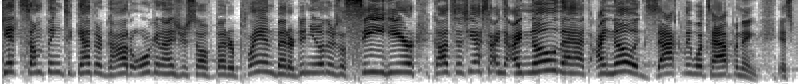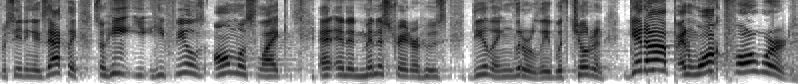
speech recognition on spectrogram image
Get something together, God. Organize yourself better. Plan better. Didn't you know there's a sea here? God says, Yes, I, I know that. I know exactly what's happening. It's proceeding exactly. So he, he feels almost like an, an administrator who's dealing literally with children. Get up and walk forward.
